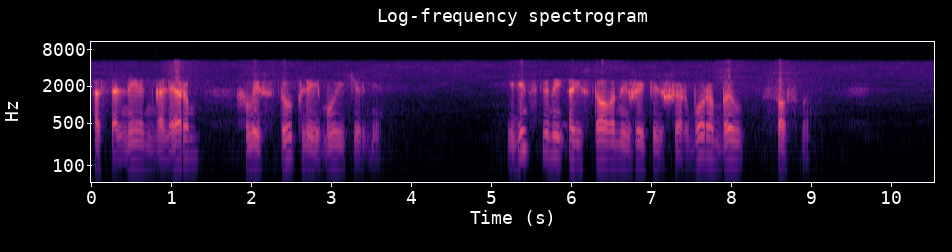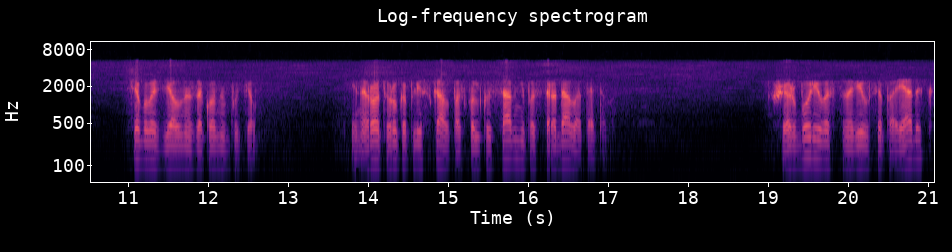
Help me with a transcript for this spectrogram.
остальные — галерам, хлысту, клейму и тюрьме. Единственный арестованный житель Шербура был сослан. Все было сделано законным путем. И народ рукоплескал, поскольку сам не пострадал от этого. В Шербуре восстановился порядок,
